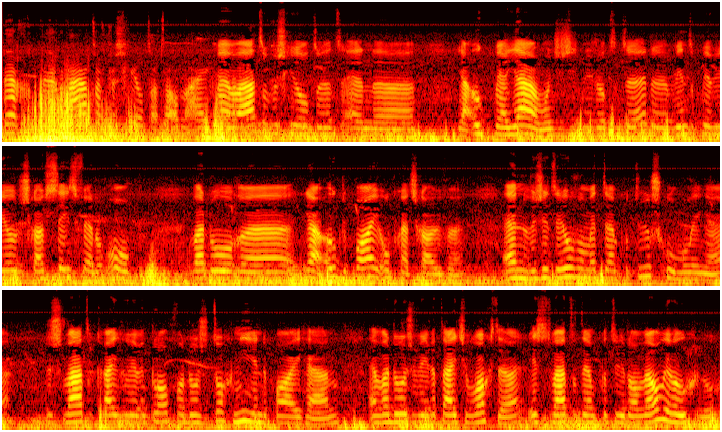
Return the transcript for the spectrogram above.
per, per water verschilt dat dan eigenlijk? Per water verschilt het en ja, ook per jaar. Want je ziet nu dat het, de winterperiode schuift steeds verder op. Waardoor eh, ja, ook de paai op gaat schuiven. En we zitten heel veel met temperatuurschommelingen. Dus water krijgen weer een klap waardoor ze toch niet in de paai gaan. En waardoor ze weer een tijdje wachten, is de watertemperatuur dan wel weer hoog genoeg.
